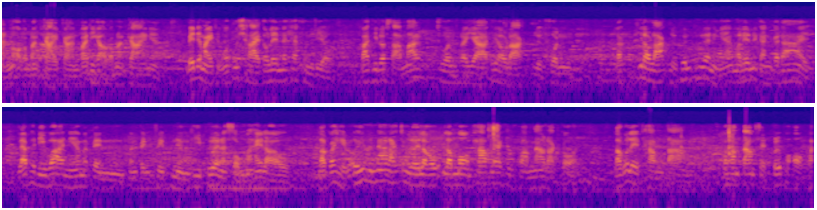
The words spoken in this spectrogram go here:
หันมาออกกำลังกายกันบางทีการออกกำลังกายเนี่ยไม่ได้หมายถึงว่าผู้ชายต้องเล่นได้แค่คนเดียวบางทีเราสามารถชวนภรรยาที่เรารักหรือคนรักที่เรารักหรือเพื่อนๆอย่างเงี้ยมาเล่นด้วยกันก็ได้ และพอดีว่าอันเนี้ยมันเป็นมันเป็นคลิปหนึ่งที่เพื่อนอะส่งมาให้เรา เราก็เห็นว่าเอ้ยมันน่ารักจังเลยเราเรามองภาพแรกคือความน่ารักก่อน เราก็เลยทำตามพอทำตามเสร็จปุ๊บพอออกไป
